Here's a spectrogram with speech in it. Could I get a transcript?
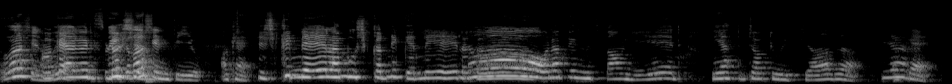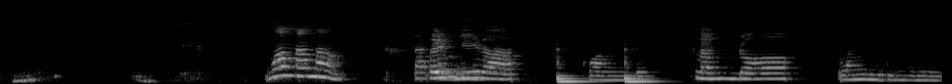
Russian. We Okay, are going to speak Russian. Russian. to you. Okay. No, we're not doing the song yet. We have to talk to each other. Yeah. Okay. Mom, mom, mom. That I'm Gira. Klangdi. Klando. Klangdi dungi.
